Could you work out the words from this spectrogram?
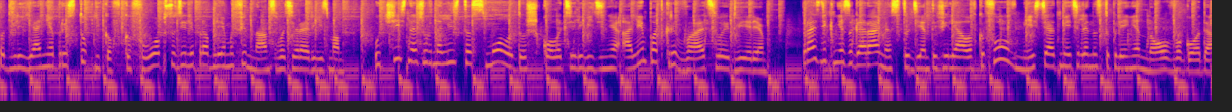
под влияние преступников. В КФУ обсудили проблемы финансового терроризма. Учись на журналиста с молоду. Школа телевидения «Олимп» открывает свои двери. Праздник не за горами. Студенты филиалов КФУ вместе отметили наступление Нового года.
